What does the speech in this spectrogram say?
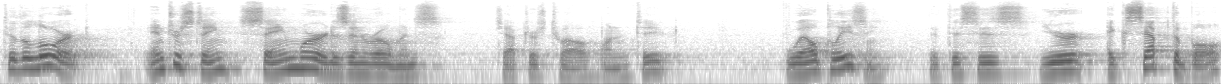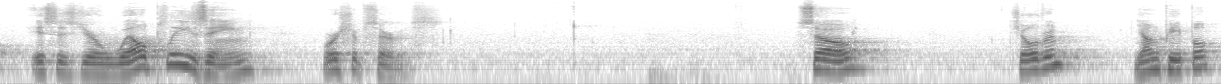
to the Lord. Interesting, same word as in Romans chapters 12, 1 and 2. Well pleasing, that this is your acceptable, this is your well pleasing worship service. So, children, young people,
